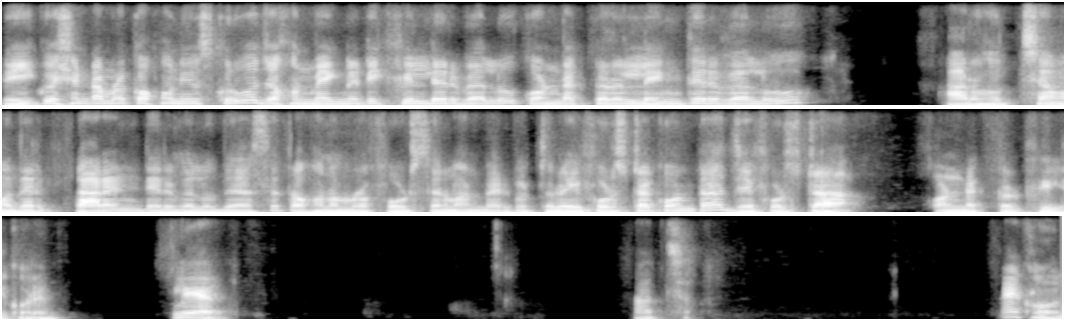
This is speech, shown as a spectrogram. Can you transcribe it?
এই ইকুয়েশনটা আমরা কখন ইউজ করব? যখন ম্যাগনেটিক ফিল্ডের ভ্যালু কন্ডাক্টরের লেংথের ভ্যালু আর হচ্ছে আমাদের কারেন্টের ভ্যালু দেওয়া আছে, তখন আমরা ফোর্সের মান বের করতে পারি। এই ফোর্সটা কোনটা? যে ফোর্সটা কন্ডাক্টর ফিল করে। ক্লিয়ার আচ্ছা। এখন,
